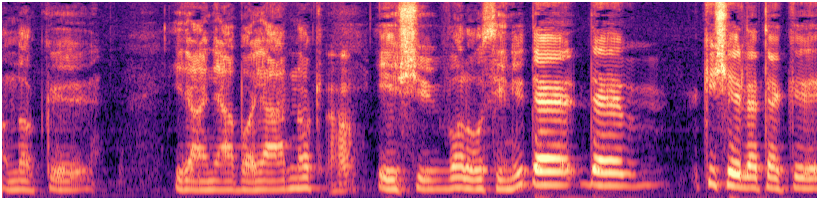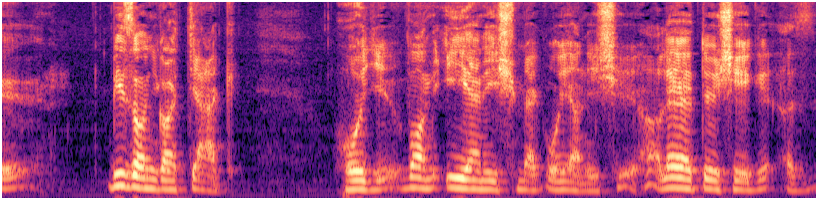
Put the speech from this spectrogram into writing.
annak irányába járnak, Aha. és valószínű, de, de kísérletek bizonygatják, hogy van ilyen is, meg olyan is. A lehetőség, az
